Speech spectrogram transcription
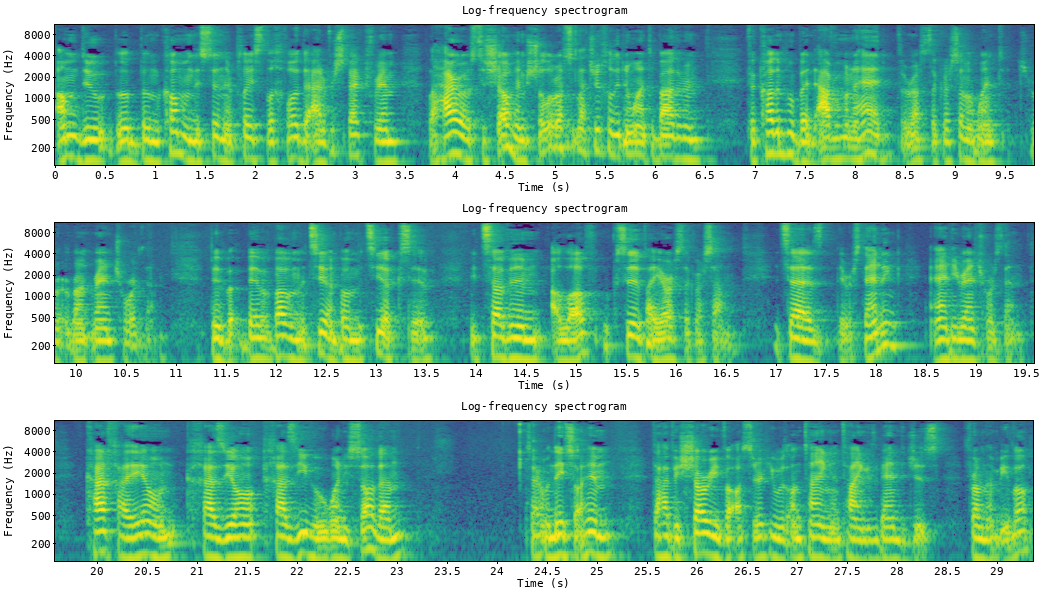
Amdu b'mkomim, they stood in their place, l'chvod, out of respect for him, laharos, to show him, shalom rasul lahatricha, they didn't want to bother him. The Kadimhu, but Avram went ahead, the Ras Lakrasama went, ran towards them. Mitzia and Mitzia Ksiv, Itzavim Alav, Uksiv Vayars Lakrasam. It says they were standing and he ran towards them. Chazihu, when he saw them, sorry, when they saw him, Shari Va'asir, he was untying and tying his bandages from the Mila.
